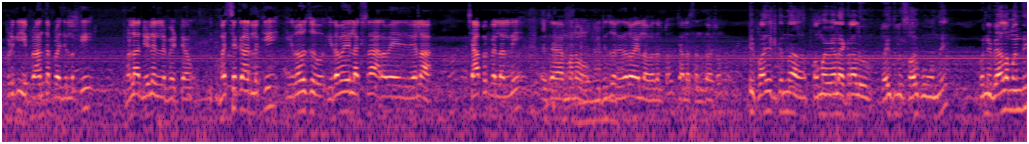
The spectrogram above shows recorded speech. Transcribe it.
ఇప్పటికీ ఈ ప్రాంత ప్రజలకి మళ్ళా నీళ్ళు నిలబెట్టాం. మత్స్యకారులకి ఈరోజు ఇరవై లక్షల అరవై ఐదు వేల చేప పిల్లల్ని మనం రిజర్వ్ రిజర్వాయర్లో వదలటం చాలా సంతోషం. ఈ ప్రాజెక్ట్ కింద తొంభై వేల ఎకరాలు రైతులకు సాగు ఉంది. కొన్ని వేల మంది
